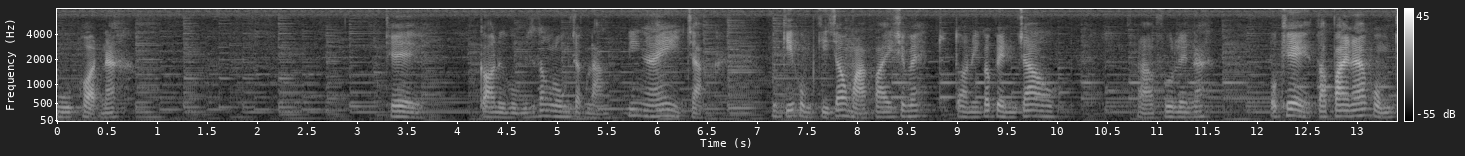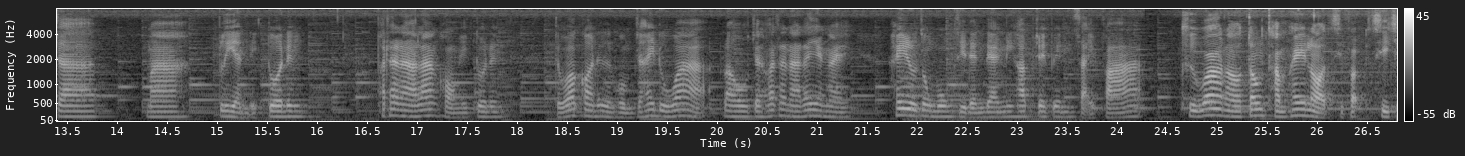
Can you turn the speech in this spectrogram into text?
วูพอตนะ โอเค ก่อนอื่นผมจะต้องลงจากหลัง นี่ไงจากเมื่อกี้ผมขี่เจ้าหมาไฟใช่ไหม ตอนนี้ก็เป็นเจ้าฟูเลยนะ โอเค ต่อไปนะผมจะมาเปลี่ยนอีกตัวหนึ่งพัฒนาร่างของอีกตัวหนึ่งแต่ว่าก่อนอื่นผมจะให้ดูว่าเราจะพัฒนาได้ยังไง ให้ดูตรงวงสีแดงๆนี้ครับจะเป็นสายฟ้า คือว่าเราต้องทำให้หลอดสีส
